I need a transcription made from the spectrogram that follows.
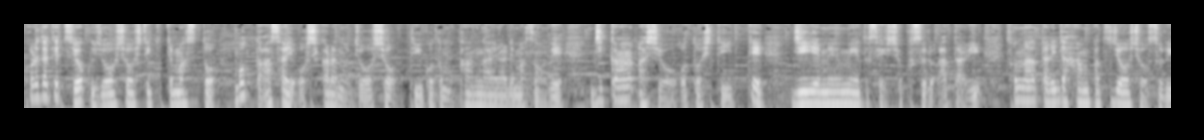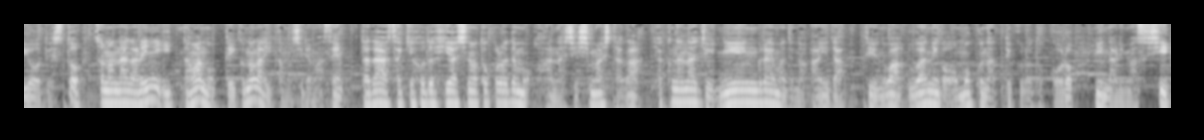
これだけ強く上昇してきてますと、もっと浅い押しからの上昇っていうことも考えられますので、時間足を落としていって、GMMA と接触するあたり、そのあたりで反発上昇するようですと、その流れに一旦は乗っていくのがいいかもしれません。ただ、先ほど冷やしのところでもお話ししましたが、172円ぐらいまでの間っていうのは上値が重くなってくるところになりますし、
